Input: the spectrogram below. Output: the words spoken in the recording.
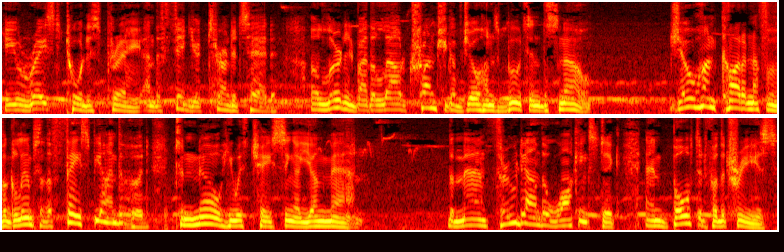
He raced toward his prey, and the figure turned its head, alerted by the loud crunching of Johun's boots in the snow. Johun caught enough of a glimpse of the face behind the hood to know he was chasing a young man. The man threw down the walking stick and bolted for the trees,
